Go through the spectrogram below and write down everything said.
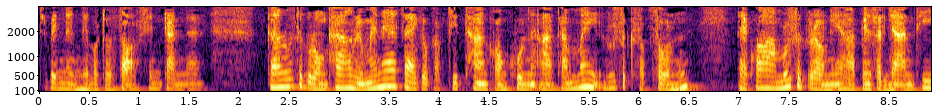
จะเป็นหนึ่งในบททดสอบเช่นกันนะ การรู้สึกหลงทางหรือไม่แน่ใจเกี่ยวกับทิศทางของคุณอาจทำให้รู้สึกสับสน แต่ความรู้สึกเหล่านี้ค่ะเป็นสัญญาณที่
